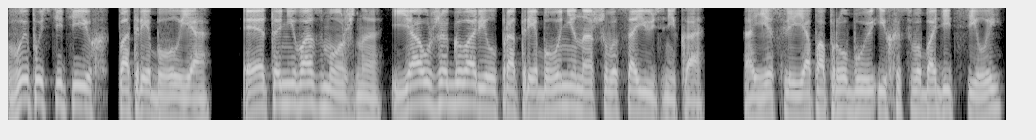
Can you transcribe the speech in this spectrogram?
«Выпустите их», – потребовал я. «Это невозможно. Я уже говорил про требования нашего союзника. А если я попробую их освободить силой?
